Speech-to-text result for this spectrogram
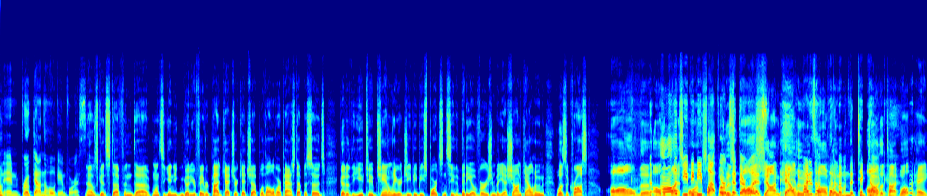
and, and broke down the whole game for us. That was good stuff. And uh, once again, you can go to your favorite podcatcher, catch up with all of our past episodes. Go to the YouTube channel here at GPB Sports and see the video version. But yeah, Sean Calhoun was across all the all the All platforms. GPB platforms it was that there all was. Sean Calhoun. Might as well Paul put him on the TikTok. all the time. Well, hey,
